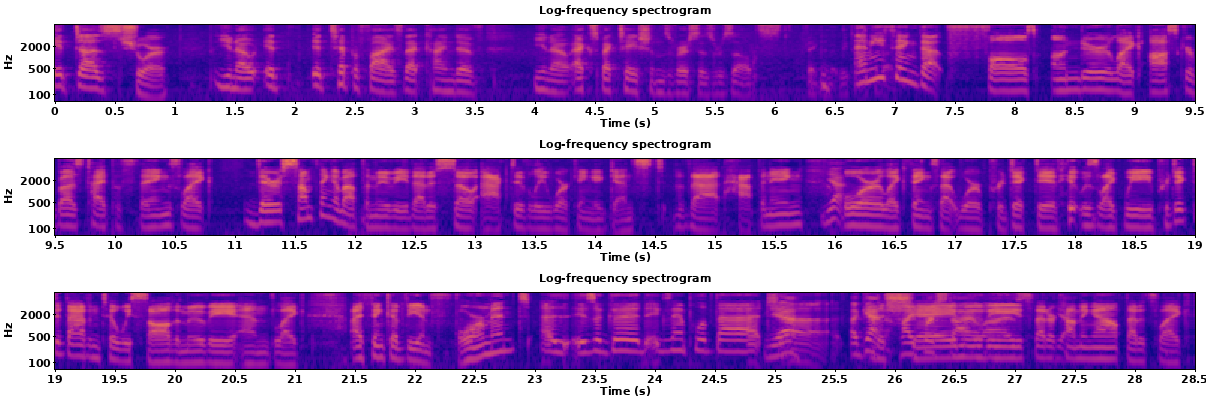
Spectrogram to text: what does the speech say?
it does. Sure. You know, it it typifies that kind of, you know, expectations versus results thing that we anything that falls under like Oscar buzz type of things, like there's something about the movie that is so actively working against that happening. Yeah. Or like things that were predicted. It was like we predicted that until we saw the movie, and like I think of the Informant as, is a good example of that. Yeah. Uh, Again, the hyper Che movies that are Yeah. coming out. That it's like,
